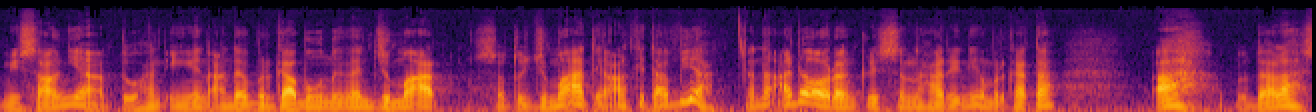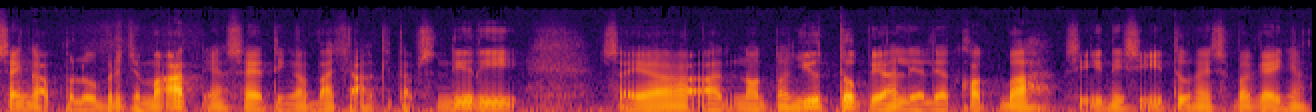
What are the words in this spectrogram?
misalnya Tuhan ingin Anda bergabung dengan jemaat, suatu jemaat yang alkitabiah. Karena ada orang Kristen hari ini yang berkata, ah udahlah saya nggak perlu berjemaat ya saya tinggal baca Alkitab sendiri saya uh, nonton YouTube ya lihat-lihat khotbah si ini si itu dan sebagainya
